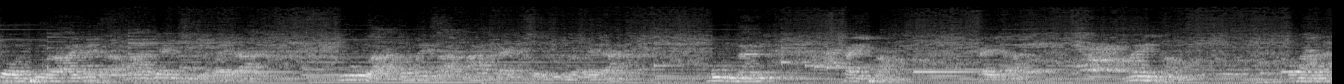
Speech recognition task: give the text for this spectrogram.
จรผู้ร้ายไม่สามารถแย่งชิงไปได้ลูกหลานก็ไม่สามารถแบ่งส่วนบุญไปได้ บุญนั้น ใครทำใครได้ไม่ทำก็ไม่ได้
